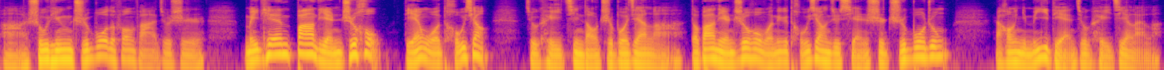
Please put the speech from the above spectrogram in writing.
啊！收听直播的方法就是每天八点之后点我头像就可以进到直播间了。到八点之后，我那个头像就显示直播中，然后你们一点就可以进来了。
